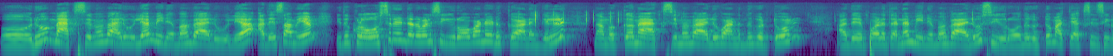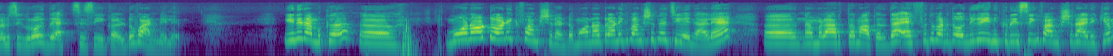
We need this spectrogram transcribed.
ഒരു മാക്സിമം വാല്യൂ ഇല്ല മിനിമം വാല്യൂ ഇല്ല. അതേസമയം ഇത് ക്ലോസ്ഡ് ഇന്റർവൽ സീറോ വൺ എടുക്കുകയാണെങ്കിൽ നമുക്ക് മാക്സിമം വാല്യൂ വൺ എന്ന് കിട്ടും. അതേപോലെ തന്നെ മിനിമം വാല്യൂ സീറോ എന്ന് കിട്ടും. മറ്റ് എക്സ് ഇസികൾ സീറോ ഇത് എക്സ് ഇസികൾ ടു വണ്ണിൽ ഇനി നമുക്ക് മോണോട്ടോണിക് ഫംഗ്ഷൻ ഉണ്ട്. മോണോട്ടോണിക് ഫംഗ്ഷൻ എന്ന് വെച്ച് കഴിഞ്ഞാൽ നമ്മൾ അർത്ഥമാക്കുന്നത് എഫ് എന്ന് പറയുന്നത് ഒന്നുകിൽ ഇൻക്രീസിങ് ഫംഗ്ഷൻ ആയിരിക്കും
